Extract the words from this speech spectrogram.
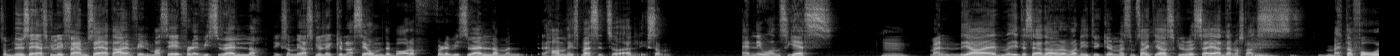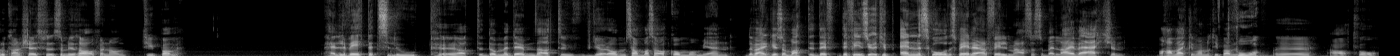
Som du säger, jag skulle ju främst säga att det här är en film man ser för det visuella. Liksom, jag skulle kunna se om det bara för det visuella, men handlingsmässigt så är det liksom anyone's guess. Mm. Men jag är intresserad av vad ni tycker. Men som sagt, jag skulle säga att det är någon slags metafor kanske, som jag sa, för någon typ av helvetets loop. eh, Att de är dömda att göra om samma sak om och om igen. Det verkar som att det, det finns ju typ en skådespelare i alla filmer, alltså som är live action. Och han verkar vara någon typ av... Två. eh, ja, två.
